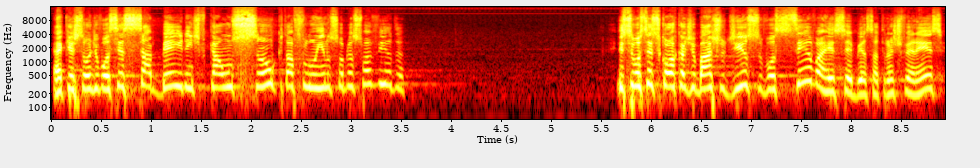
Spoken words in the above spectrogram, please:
É questão de você saber identificar a unção que está fluindo sobre a sua vida. E se você se coloca debaixo disso, você vai receber essa transferência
